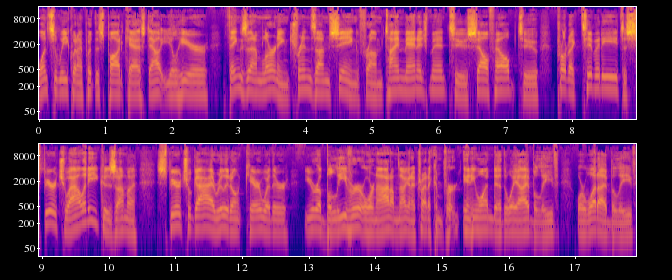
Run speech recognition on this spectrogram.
once a week when I put this podcast out, you'll hear things that I'm learning, trends I'm seeing from time management to self help to productivity to spirituality, because I'm a spiritual guy. I really don't care whether you're a believer or not. I'm not going to try to convert anyone to the way I believe or what I believe.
